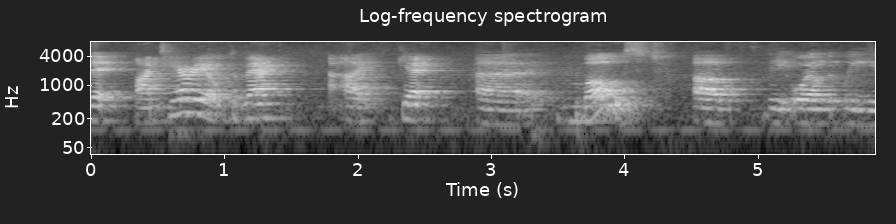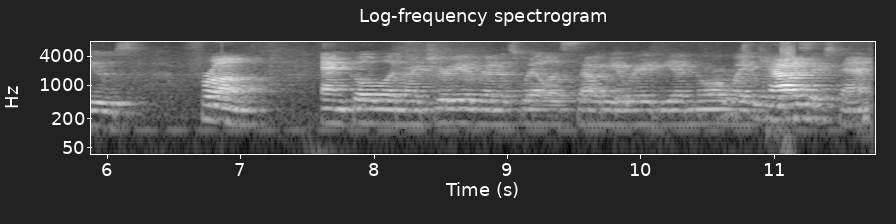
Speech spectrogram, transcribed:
that Ontario, Quebec, uh, get uh, most of the oil that we use from Angola, Nigeria, Venezuela, Saudi Arabia, Norway, Kazakhstan,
